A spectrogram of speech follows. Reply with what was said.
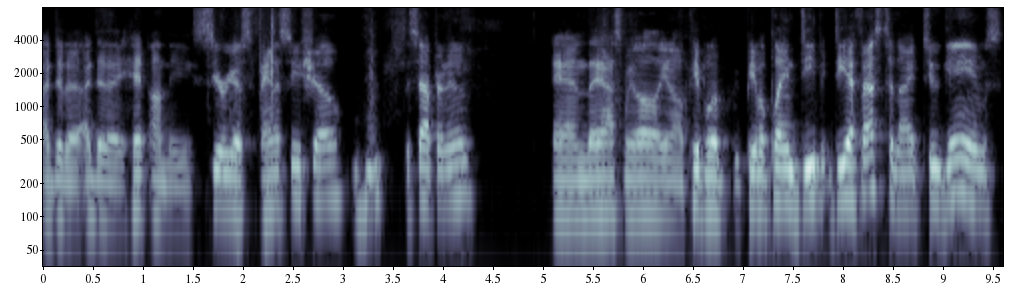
I did a I did a hit on the Sirius Fantasy Show Mhm. this afternoon, and they asked me, "Oh, you know, people people playing DFS tonight, two games.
